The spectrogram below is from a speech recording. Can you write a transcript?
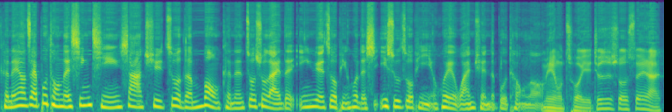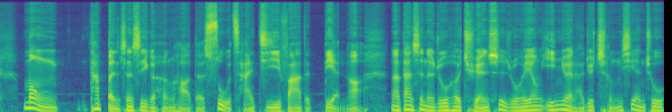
可能要在不同的心情下去做的梦，可能做出来的音乐作品或者是艺术作品也会完全的不同了。没有错，也就是说，虽然梦。它本身是一个很好的素材激发的点啊。那但是呢，如何诠释，如何用音乐来去呈现出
